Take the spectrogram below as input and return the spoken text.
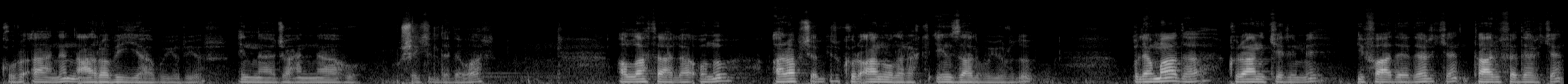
Kur'anen Arabiyya buyuruyor. İnna cehennahu bu şekilde de var. Allah Teala onu Arapça bir Kur'an olarak inzal buyurdu. Ulema da Kur'an-ı Kerim'i ifade ederken, tarif ederken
